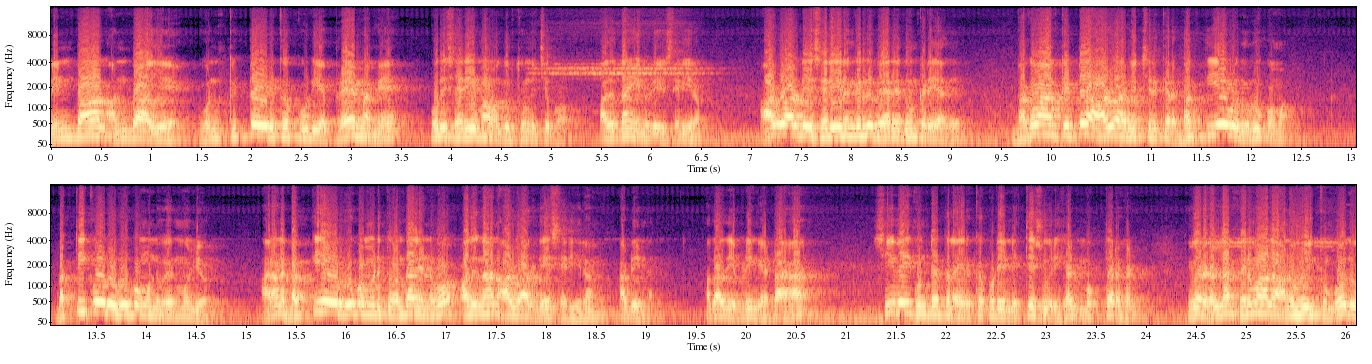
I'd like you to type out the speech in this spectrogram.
நின்பால் அன்பாயே உன்கிட்ட இருக்கக்கூடிய பிரேமமே ஒரு சரீரமாக வந்துருத்துன்னு வச்சுப்போம் அதுதான் என்னுடைய சரீரம். ஆழ்வாருடைய சரீரங்கிறது வேறு எதுவும் கிடையாது. பகவான் கிட்ட ஆழ்வார் வச்சிருக்கிற பக்தியே ஒரு ரூபமாக பக்திக்கு ஒரு ரூபம் ஒன்று வேறு மூலியம் அதனால் பக்தியே ஒரு ரூபம் எடுத்து வந்தால் என்னவோ? அதுதான் ஆழ்வாருடைய சரீரம் அப்படின்னார் அதாவது எப்படின்னு கேட்டால் ஸ்ரீவைகுண்டத்தில் இருக்கக்கூடிய நித்தியசூரிகள் முக்தர்கள் இவர்கள்லாம் பெருமாளை அனுபவிக்கும் போது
